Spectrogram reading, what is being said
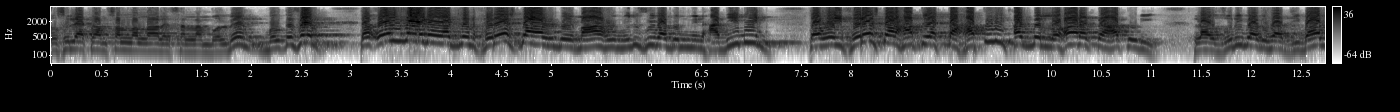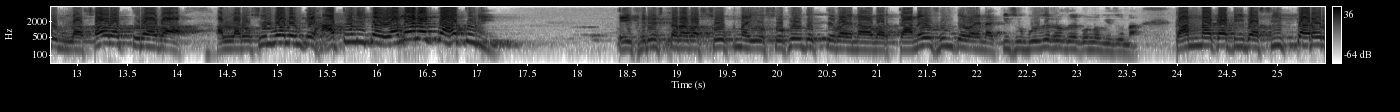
রসুল আকরাম সাল্লাহ সাল্লাম বলবেন, বলতেছেন, তা ওই জায়গায় একজন ফেরেশতা আসবে, মাহু মিরসিবাদুন মিন হাদিবিন। তা ওই ফেরেশতার হাতে একটা হাতুড়ি থাকবে, লোহার একটা হাতুড়ি। লাউ জুরিবা বিহা জিবালুন লা সারাত তুরাবা। আল্লাহ রসুল বলেন যে হাতুড়িটা এমন একটা হাতুড়ি। এই ফেরেশতার আবার চোখ নাই, ও চোখেও দেখতে পায় না, আবার কানেও শুনতে পায় না, কিছু বুঝে টুঝে কোনো কিছু না। কান্নাকাটি বা চিৎকার ওর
